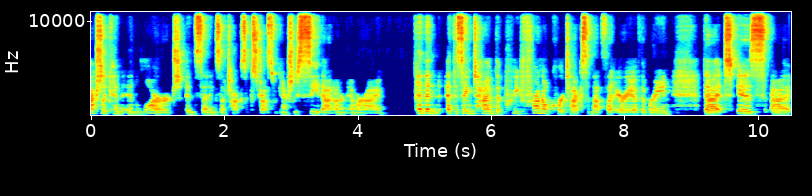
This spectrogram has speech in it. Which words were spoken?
actually can enlarge in settings of toxic stress. We can actually see that on an MRI and then at the same time the prefrontal cortex and that's that area of the brain that is uh,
